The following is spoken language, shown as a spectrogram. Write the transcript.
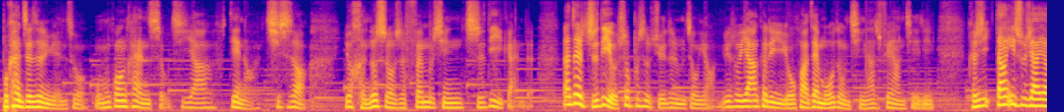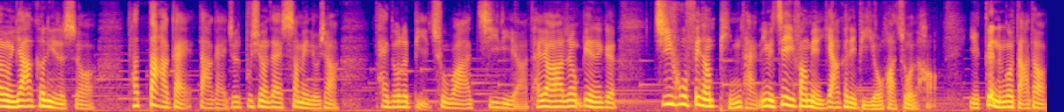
不看真正的原作，我们光看手机啊、电脑，其实啊，有很多时候是分不清质地感的。那这质地有时候不是绝对那么重要。比如说亚克力油画，在某种情况它是非常接近。可是当艺术家要用亚克力的时候，它大概大概就是不希望在上面留下太多的笔触啊、肌理啊，它要让它变成一个几乎非常平坦，因为这一方面亚克力比油画做得好，也更能够达到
